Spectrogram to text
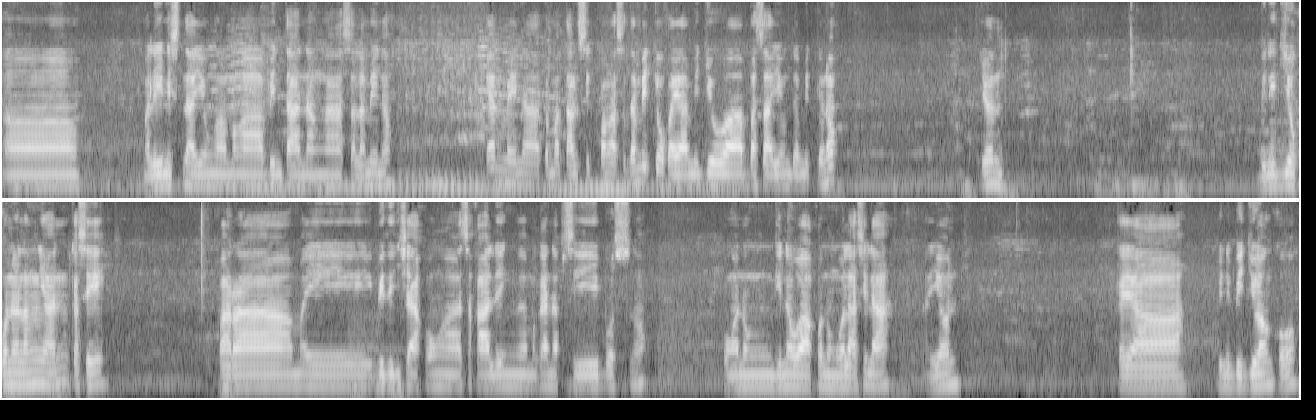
ah, malinis na yung ah, mga bintanang ah, salamin, no? Yan, may na tumatalsik pa nga sa damit ko kaya medyo ah, basa yung damit ko, no? Yun. Binidyo ko na lang yan kasi para may ebidensya kung ah, sakaling maghanap si boss, no? Kung anong ginawa ko nung wala sila. Ayun. Kaya binibidyohan ko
